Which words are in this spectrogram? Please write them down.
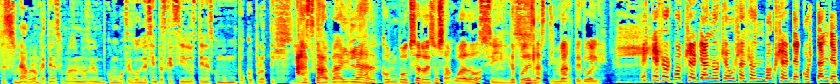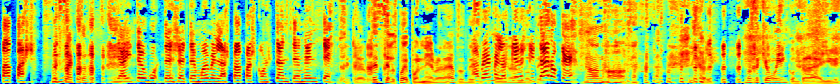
Sea, es una bronca, tienes que poner más bien como boxes donde sientes que sí los tienes como un poco protegidos. Hasta cabrón. bailar con boxer de esos aguados, Sí, te es- puedes lastimar, te duele. Es que esos boxers ya no se usan, son boxers de costal de papas. Exacto. Y ahí te, se te mueven las papas constantemente. Pues sí, claro. Usted se los puede poner, ¿verdad? Pues A ver, ¿me los quieres quitar o qué? No, no. o sea, híjole. No sé qué voy a encontrar ahí, güey.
